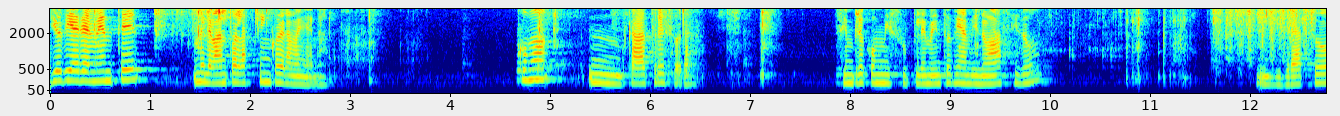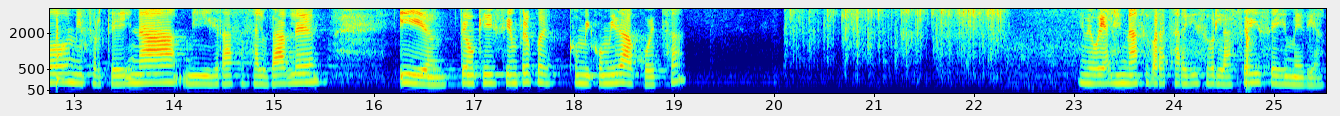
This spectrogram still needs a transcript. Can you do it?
Yo diariamente me levanto a las 5 de la mañana. Como mm, cada tres horas. Siempre con mis suplementos de aminoácidos, mis hidratos, mis proteínas, mi grasa saludable. Y eh, tengo que ir siempre pues, con mi comida a cuesta. Y me voy al gimnasio para estar allí sobre las seis, seis y media.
